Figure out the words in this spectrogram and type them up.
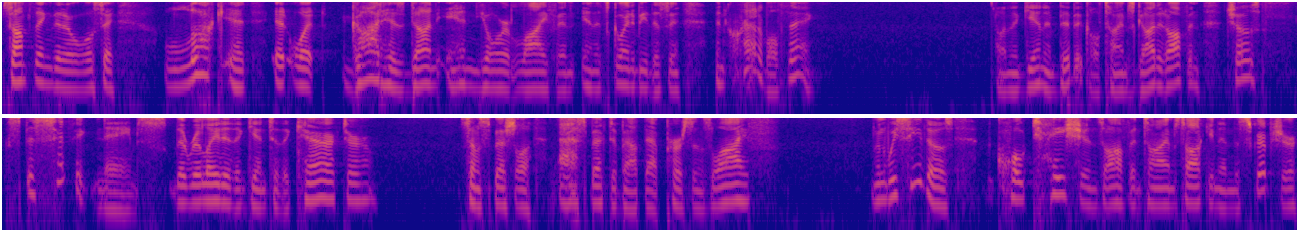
Something that will say, look at, at what God has done in your life, and, and it's going to be this incredible thing. And again, in biblical times, God had often chose specific names that related again to the character, some special aspect about that person's life. And we see those quotations oftentimes talking in the scripture,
